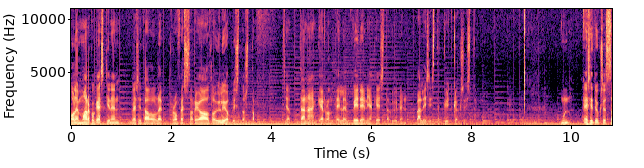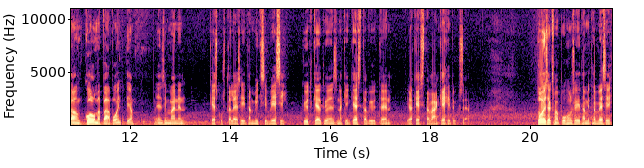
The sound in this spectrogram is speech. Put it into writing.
Olen Marko Keskinen, vesitalouden professori Aalto-yliopistosta ja tänään kerron teille veden ja kestävyyden välisistä kytköksistä. Mun esityksessä on kolme pääpointtia. Ensimmäinen keskustelee siitä, miksi vesi kytkeytyy ensinnäkin kestävyyteen ja kestävään kehitykseen. Toiseksi mä puhun siitä, miten vesi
